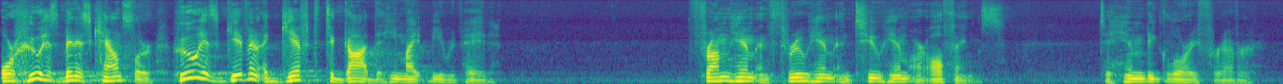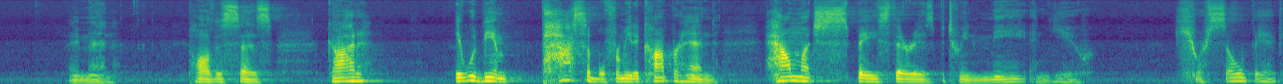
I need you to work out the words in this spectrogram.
Or who has been his counselor? Who has given a gift to God that he might be repaid? From him and through him and to him are all things. To him be glory forever. Amen. Paul just says, God, it would be impossible for me to comprehend how much space there is between me and you. You are so big.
